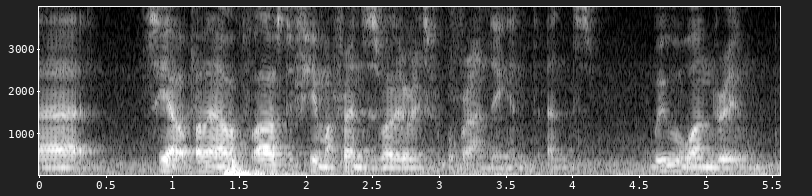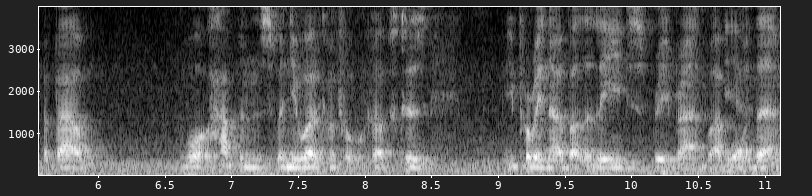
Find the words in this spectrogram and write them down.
uh, so yeah, I mean, I've asked a few of my friends as well who are into football branding, and and we were wondering about what happens when you're working with football clubs because you probably know about the Leeds rebrand, what happened Yeah. with them.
